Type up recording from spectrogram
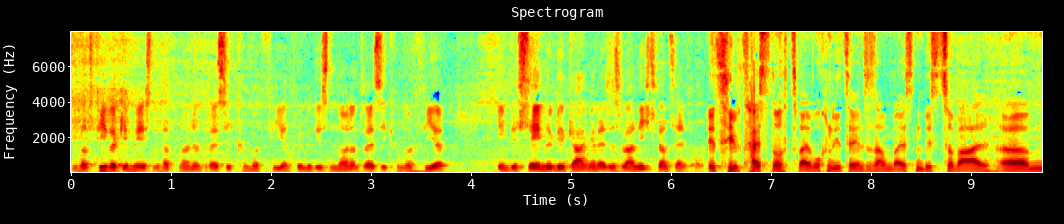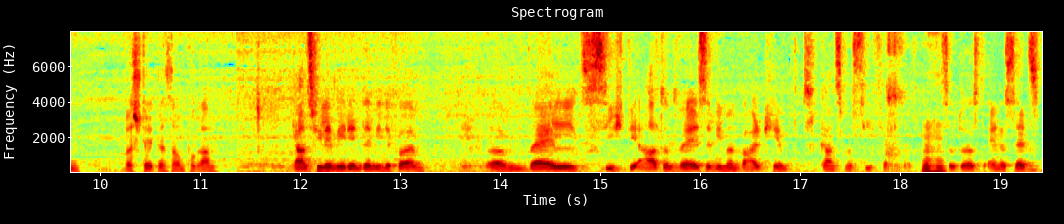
und hat Fieber gemessen, hat 39,4 und bin mit diesen 39,4 in die Sendung gegangen. Also es war nicht ganz einfach. Jetzt hilft, heißt noch zwei Wochen die Zellen zusammenbeißen bis zur Wahl. Ähm, was steht denn so im Programm? Ganz viele Medientermine vor allem, ähm, weil sich die Art und Weise, wie man Wahl kämpft, ganz massiv verändert. Mhm. Also du hast einerseits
